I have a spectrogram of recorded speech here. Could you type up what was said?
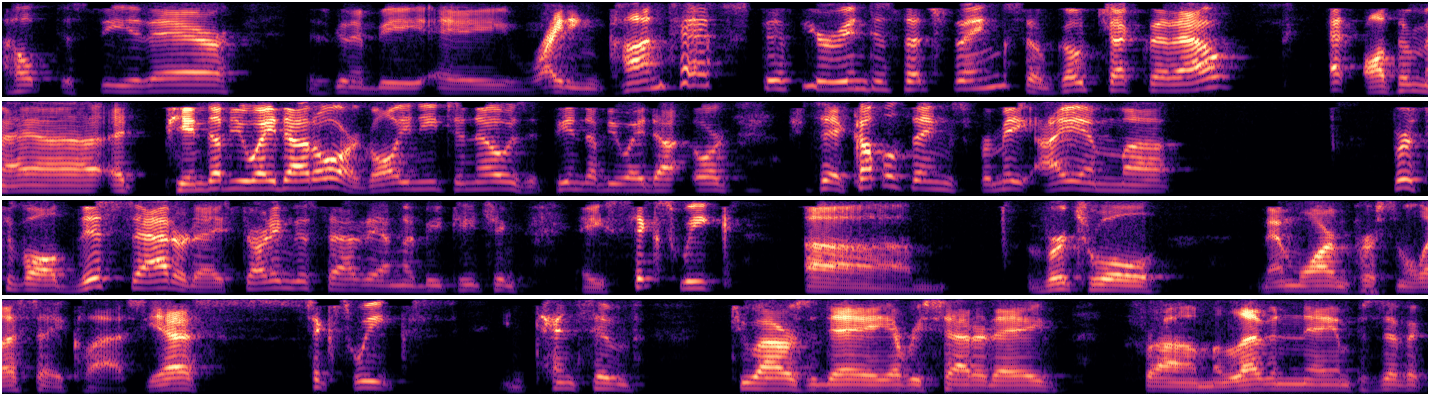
I hope to see you there. There's going to be a writing contest if you're into such things. So go check that out at author at pnwa.org. All you need to know is at pnwa.org. I should say a couple things for me. I am, uh, first of all, this Saturday, starting this Saturday, I'm going to be teaching a six-week um, virtual memoir and personal essay class. Yes, six weeks, intensive, two hours a day every Saturday from 11 a.m. Pacific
